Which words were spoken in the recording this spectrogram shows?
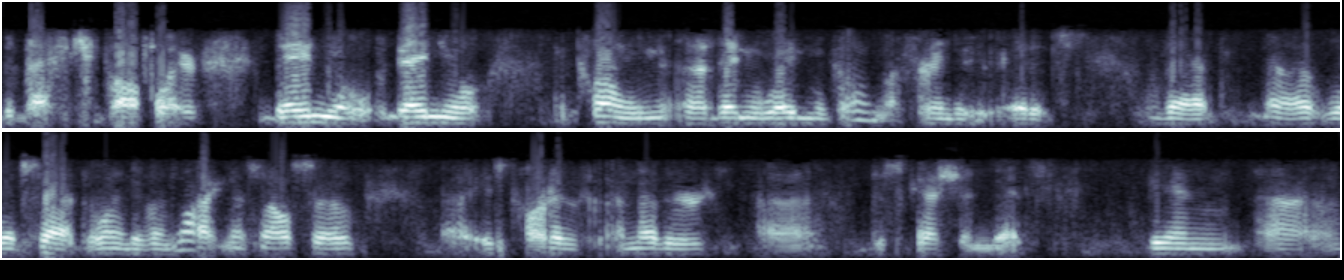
the basketball player Daniel Daniel McLean, uh, Daniel Wade McLean, my friend who edits that uh, website, The Land of Unlikeness, also uh, is part of another uh, discussion that's been uh,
